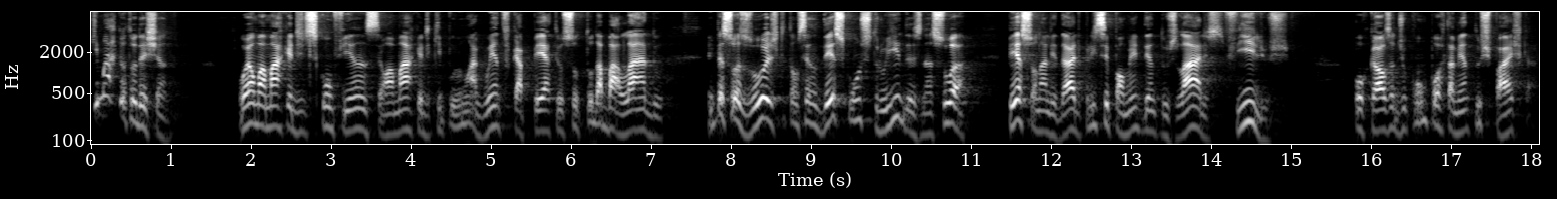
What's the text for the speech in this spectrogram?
Que marca eu estou deixando? Ou é uma marca de desconfiança, uma marca de que eu não aguento ficar perto, eu sou todo abalado. Tem pessoas hoje que estão sendo desconstruídas na sua personalidade, principalmente dentro dos lares, filhos, por causa do comportamento dos pais, cara.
